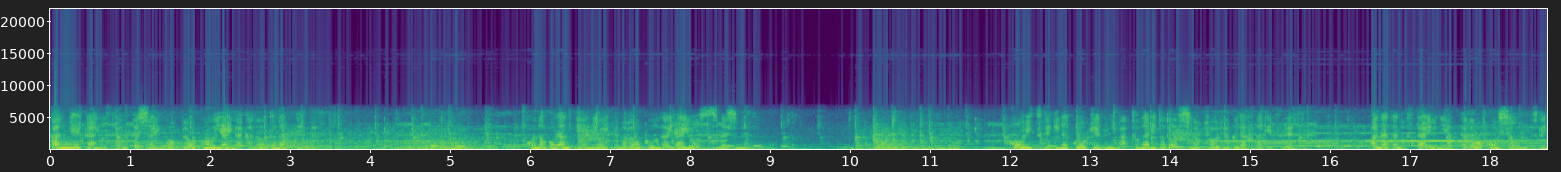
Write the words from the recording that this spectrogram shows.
歓迎会の参加者への同行依頼が可能となっています。このボランティアにおいても同行の依頼をお勧めします。効率的な貢献には隣と同士の協力が不可欠です。あなたのスタイルに合った同行者を見つける。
